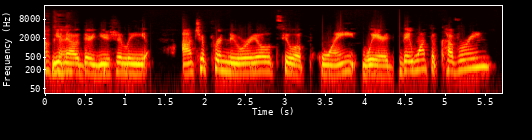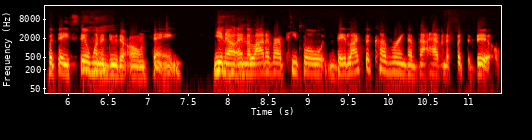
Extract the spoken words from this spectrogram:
okay. you know they're usually entrepreneurial to a point where they want the covering but they still mm-hmm. want to do their own thing you know mm-hmm. and a lot of our people they like the covering of not having to foot the bill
